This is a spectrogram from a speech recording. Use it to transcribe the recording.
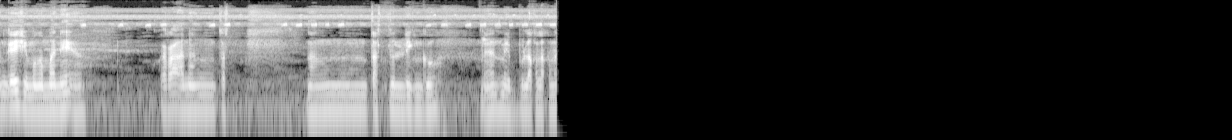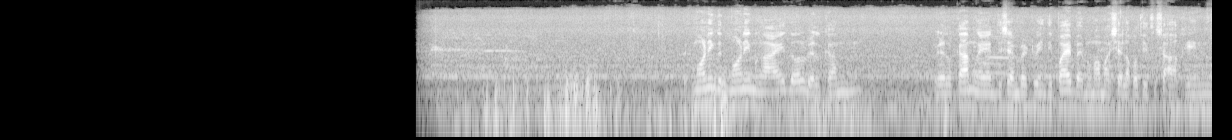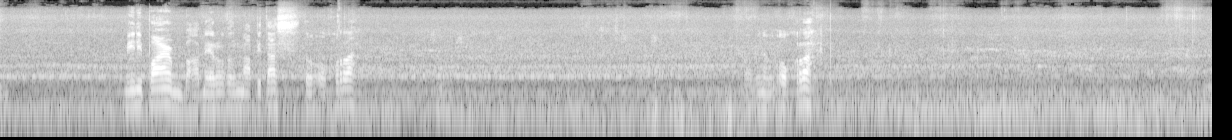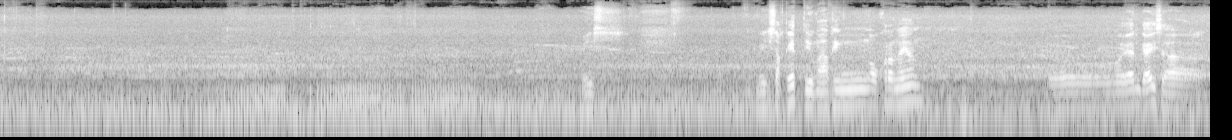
Yan guys, yung mga mani. ah. Karaan ng, tat ng tatlong linggo. Yan, may bulaklak na. Good morning, good morning mga idol. Welcome. Welcome ngayon December 25 ay mamamasyal ako dito sa aking mini farm. Baka meron kang mapitas to okra. Baka ng okra. S- may sakit yung aking okra ngayon. So, ayan guys, ah,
